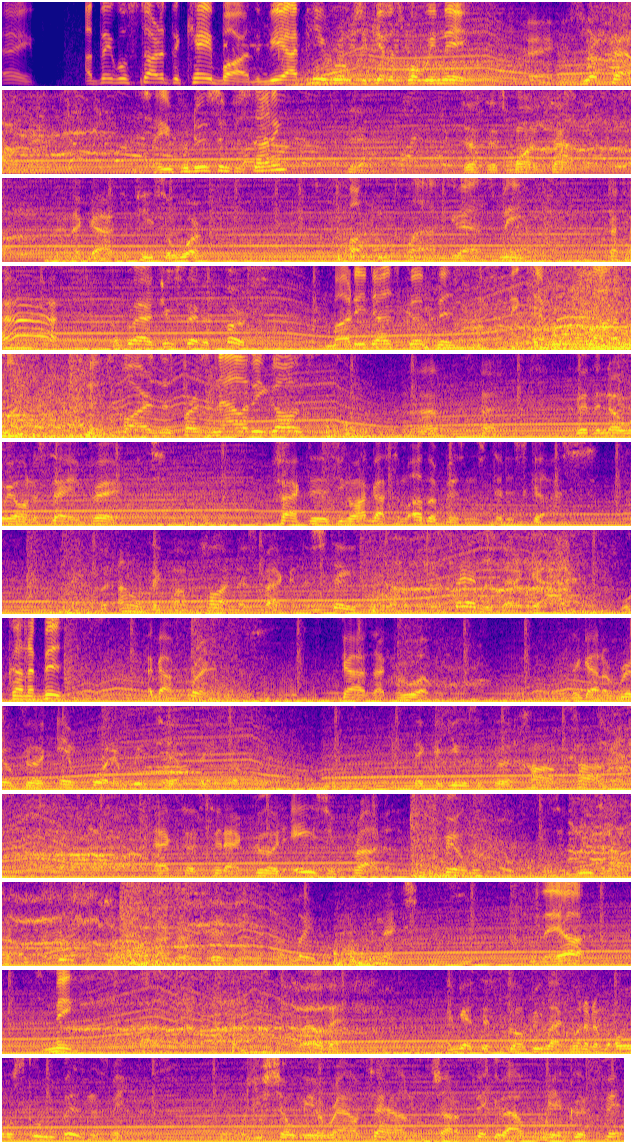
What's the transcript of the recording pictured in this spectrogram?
Hey, I think we'll start at the K bar. The VIP room should give us what we need. Hey, it's your town, man. So you producing for Sonny? Yeah. Just this one time. Man, that guy's a piece of work. He's a fucking clown, you ask me. I'm glad you said it first. Buddy does good business. Makes everyone a lot of money. As far as his personality goes, Huh? Good to know we're on the same page. Fact is, you know, I got some other business to discuss. I don't think my partners back in the States would want me in bed with that guy. what kind of business? I got friends, guys I grew up with. They got a real good import and retail thing going. They could use a good Hong Kong access to that good Asian product. You feel me? It's the reason I took the producing gig once I heard Vivian and her label had connections. Who they are? To me. Well then, I guess this is gonna be like one of them old school business meetings. You show me around town and try to figure out if we're a good fit.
